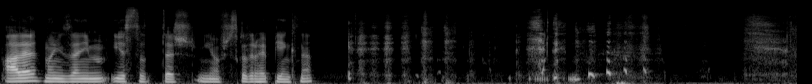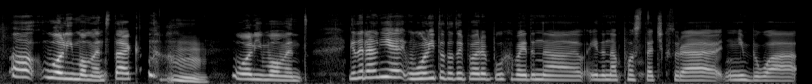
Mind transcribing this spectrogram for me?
ale moim zdaniem jest to też mimo wszystko trochę piękne. O, Wally moment, tak? Mm. Wally moment. Generalnie Wally to do tej pory był chyba jedyna, jedyna postać, która nie była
